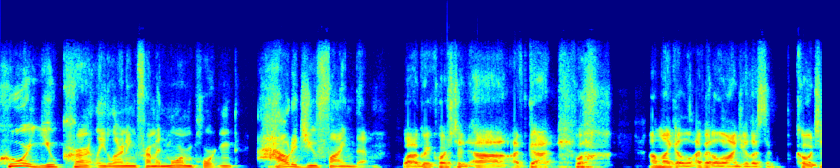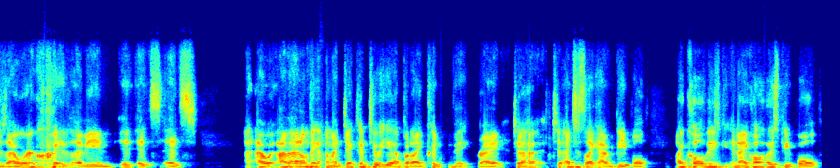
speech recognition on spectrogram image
Who are you currently learning from? And more important how did you find them wow great question uh, i've got well i'm like a i've got a laundry list of coaches i work with i mean it, it's it's I, I don't think I'm addicted to it yet, but I could be, right? To, to, I just like having people. I call these, and I call these people,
